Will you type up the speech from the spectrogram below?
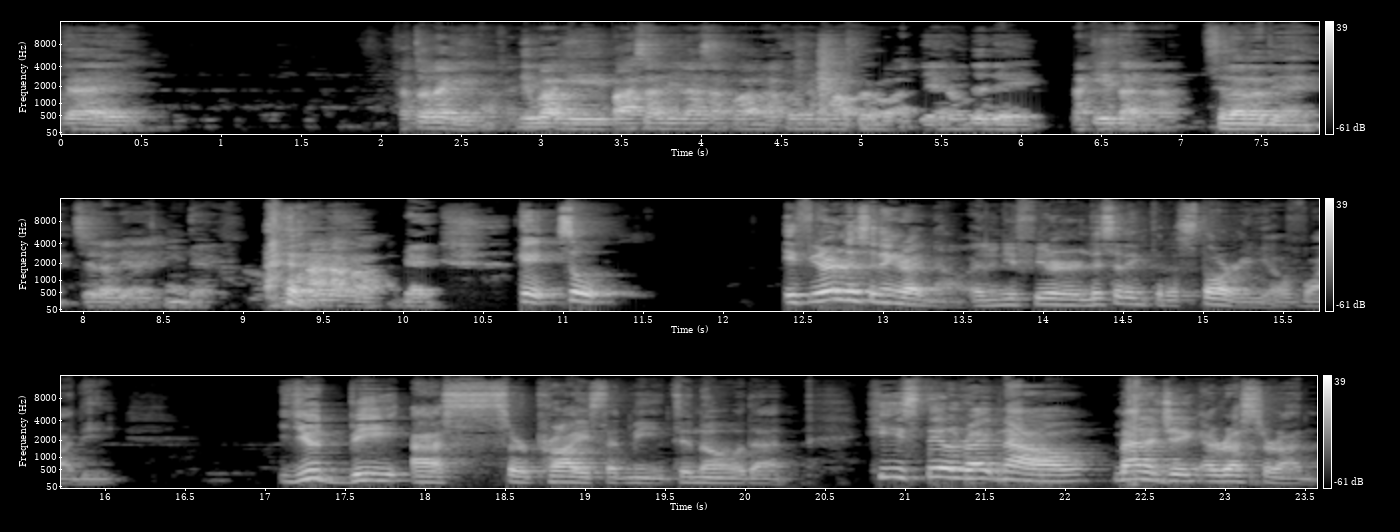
kay Kato lagi, Okay. di ba, gipasa nila sa kuha nga ako yung mga pero at the end of the day, nakita nga Sila na di ay. sila di ay. Okay. Muna na ba? Okay. Okay, so if you're listening right now, and if you're listening to the story of Wadi, you'd be as surprised at me to know that he's still right now managing a restaurant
